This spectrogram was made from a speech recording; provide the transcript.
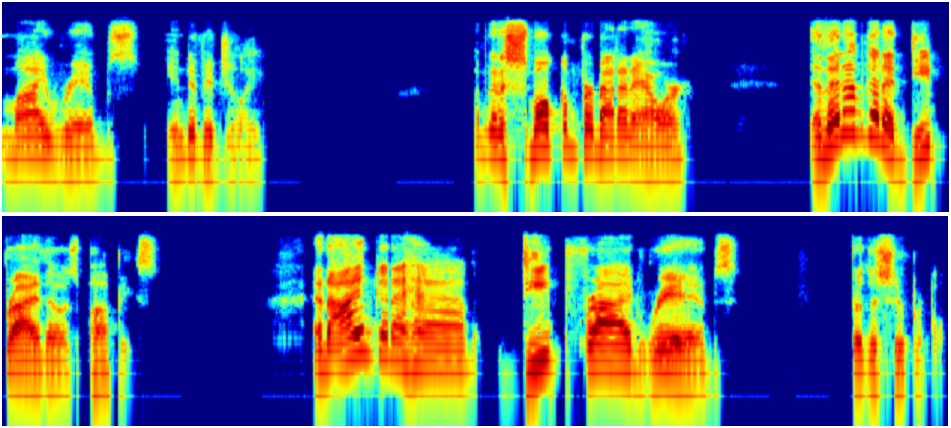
my ribs individually. I'm going to smoke them for about an hour. And then I'm going to deep fry those puppies. And I'm going to have deep fried ribs for the Super Bowl.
